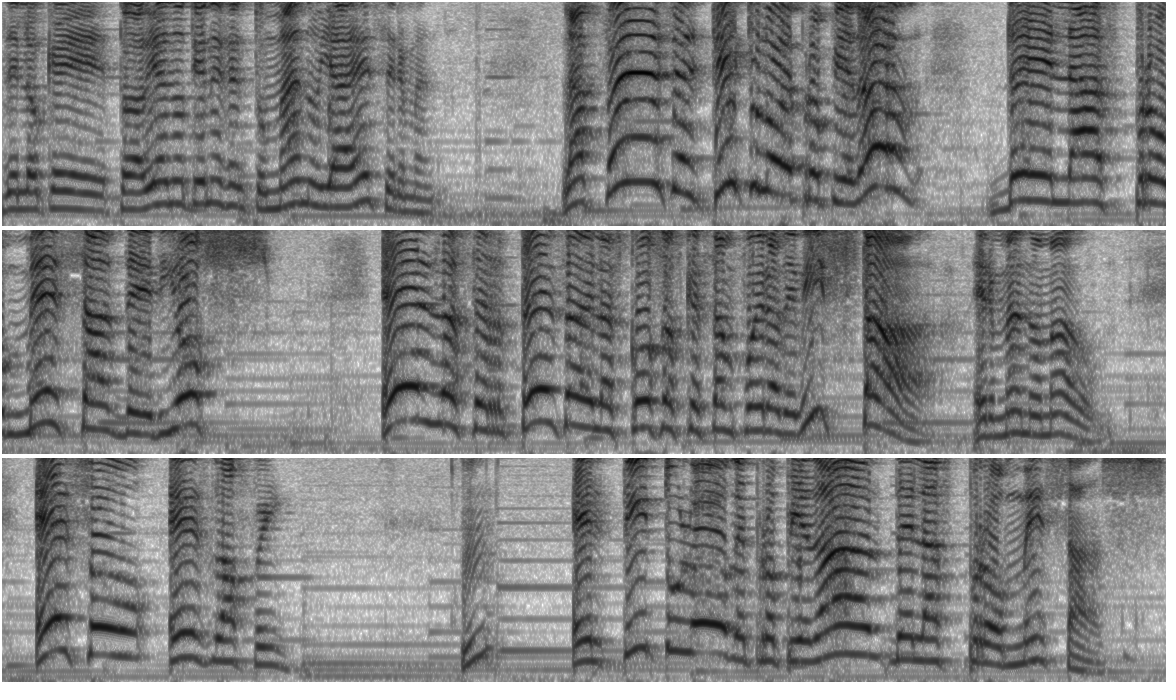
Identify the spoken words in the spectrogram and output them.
De lo que todavía no tienes en tu mano ya es, hermano. La fe es el título de propiedad de las promesas de Dios. Es la certeza de las cosas que están fuera de vista, hermano amado. Eso es la fe. ¿Mm? El título de propiedad de las promesas.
